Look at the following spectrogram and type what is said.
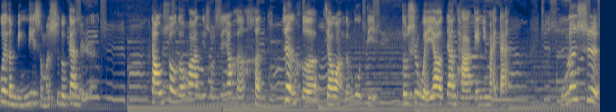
为了名利什么事都干的人。销售的话，你首先要很狠，任何交往的目的。都是围绕让他给你买单，无论是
